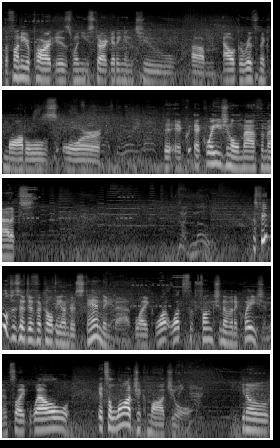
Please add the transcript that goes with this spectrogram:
The funnier part is when you start getting into um, algorithmic models or e- equational mathematics. Because people just have difficulty understanding that. Like, what what's the function of an equation? It's like, well, it's a logic module. You know,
